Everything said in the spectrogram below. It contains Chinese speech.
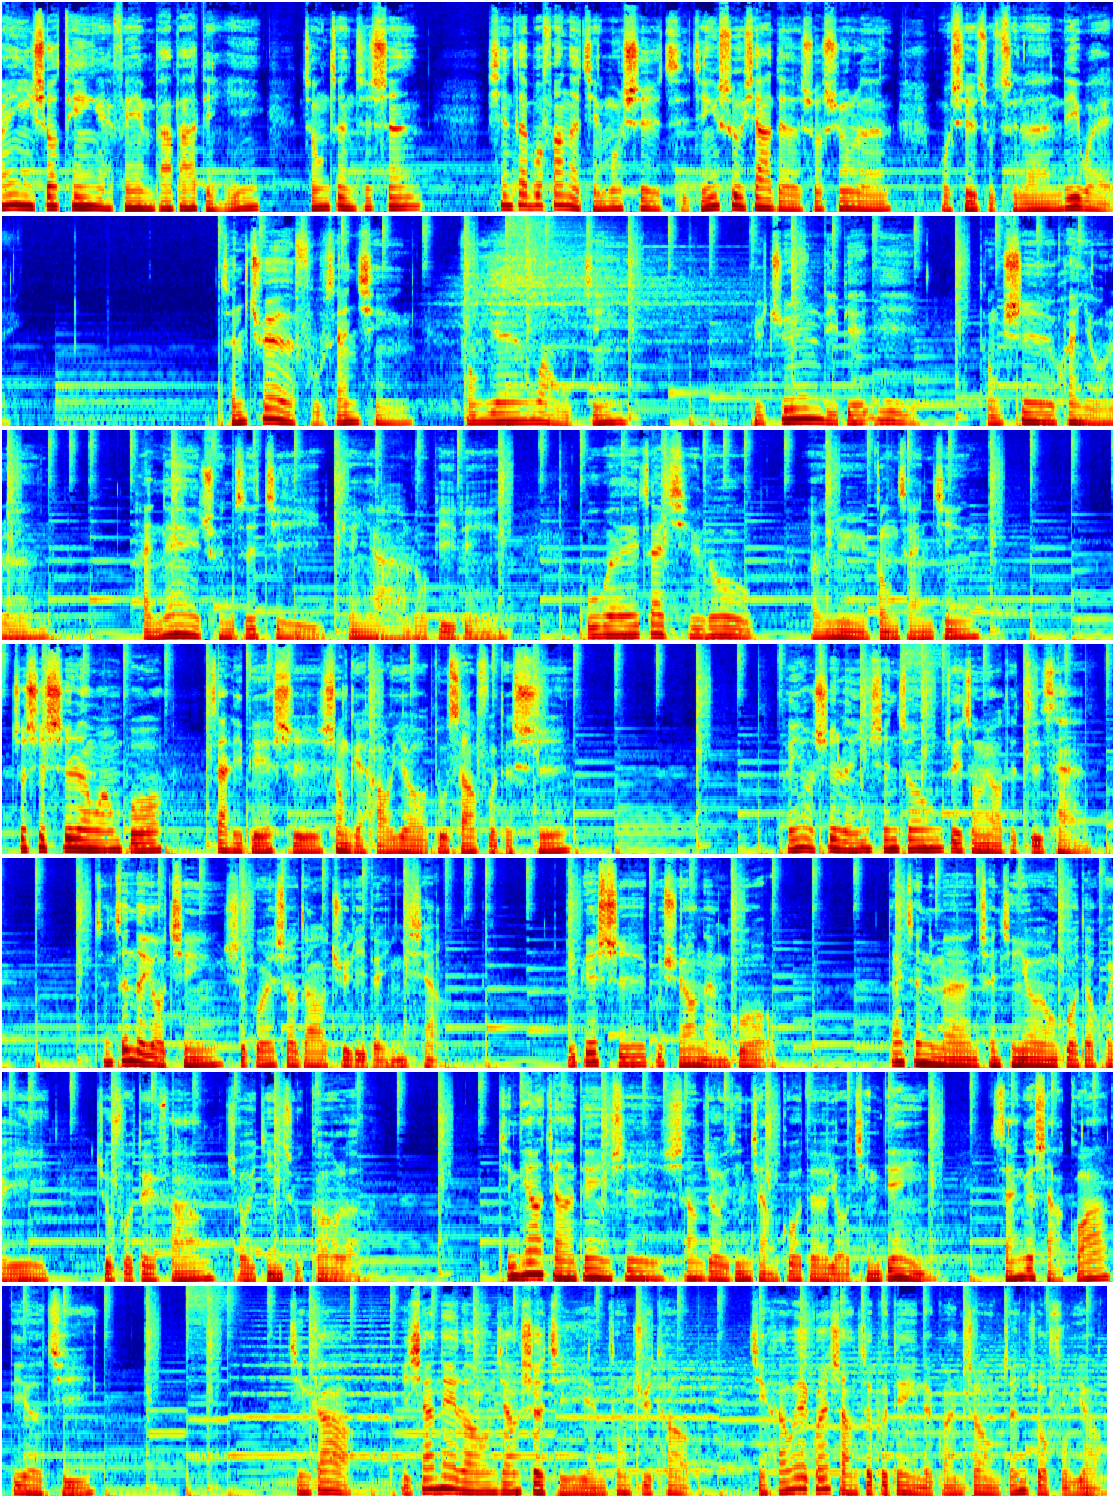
欢迎收听 FM 八八点一中正之声。现在播放的节目是《紫金树下的说书人》，我是主持人立伟。城阙辅三秦，风烟望五津。与君离别意，同是宦游人。海内存知己，天涯若比邻。无为在歧路，儿女共沾巾。这是诗人王勃在离别时送给好友杜少府的诗。朋友是人一生中最重要的资产，真正的友情是不会受到距离的影响。离别时不需要难过，带着你们曾经拥有过的回忆，祝福对方就已经足够了。今天要讲的电影是上周已经讲过的友情电影《三个傻瓜》第二集。警告。以下内容将涉及严重剧透，请还未观赏这部电影的观众斟酌服用。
